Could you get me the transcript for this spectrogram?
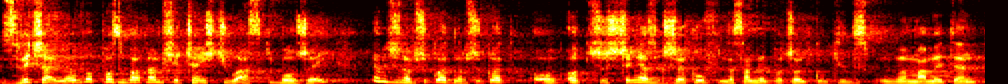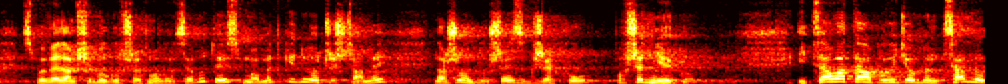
zwyczajowo pozbawiam się części łaski Bożej, mianowicie na przykład, na przykład odczyszczenia z grzechów na samym początku, kiedy mamy ten spowiadam się Bogu Wszechmogącemu, to jest moment, kiedy oczyszczamy naszą duszę z grzechu poprzedniego. I cała ta, powiedziałbym, cała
